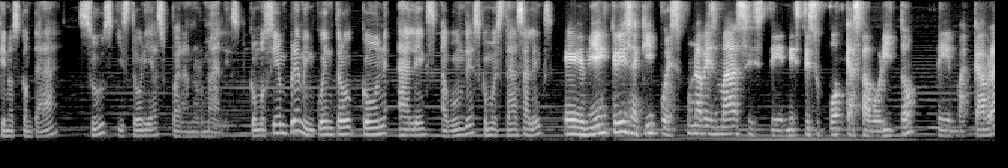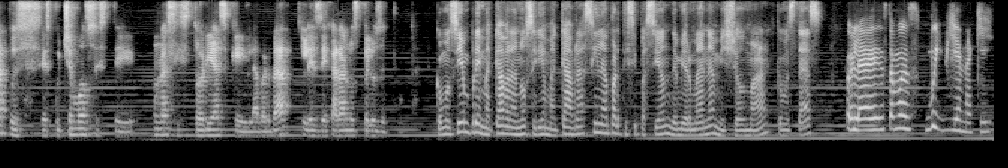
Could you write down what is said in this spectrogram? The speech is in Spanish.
que nos contará sus historias paranormales. Como siempre me encuentro con Alex Abundes. ¿Cómo estás, Alex? Eh, bien, Chris, aquí pues una vez más este, en este su podcast favorito de Macabra, pues escuchemos este, unas historias que la verdad les dejarán los pelos de punta. Como siempre, Macabra no sería Macabra sin la participación de mi hermana Michelle Marr. ¿Cómo estás? Hola, estamos muy bien aquí,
